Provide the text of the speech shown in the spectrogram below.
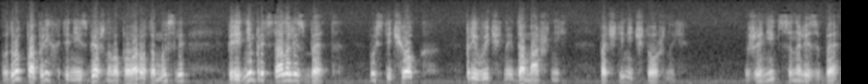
Вдруг по прихоти неизбежного поворота мысли перед ним предстала Лизбет, пустячок, привычный, домашний, почти ничтожный. Жениться на Лизбет?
